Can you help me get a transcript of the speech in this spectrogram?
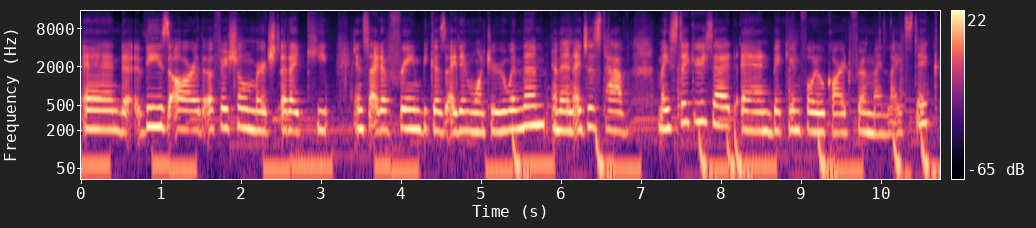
And these are the official merch that I keep inside a frame because I didn't want to ruin them. And then I just have my sticker set and Baekhyun photo card from my light stick.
